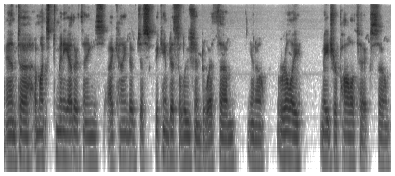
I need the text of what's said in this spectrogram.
And uh, amongst many other things, I kind of just became disillusioned with, um, you know, really major politics. So,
